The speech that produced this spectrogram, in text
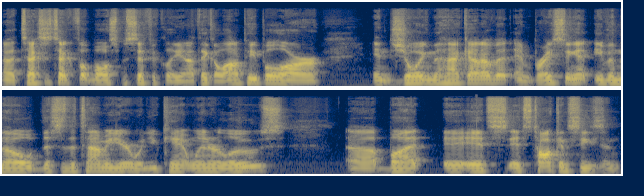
Uh, Texas Tech football specifically, and I think a lot of people are enjoying the heck out of it, embracing it, even though this is the time of year when you can't win or lose. Uh, but it's it's talking season,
